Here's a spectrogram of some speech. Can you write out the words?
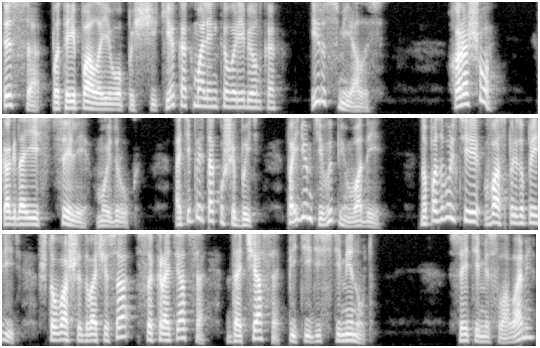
Тесса потрепала его по щеке, как маленького ребенка, и рассмеялась. «Хорошо, когда есть цели, мой друг. А теперь так уж и быть. Пойдемте выпьем воды. Но позвольте вас предупредить, что ваши два часа сократятся до часа пятидесяти минут». С этими словами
